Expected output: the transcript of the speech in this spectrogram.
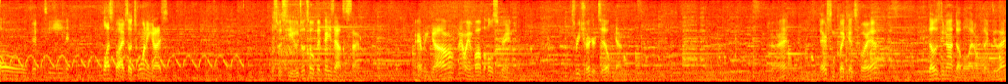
Oh, 15 plus 5, so 20, guys. This was huge. Let's hope it pays out this time. There we go. Now we involve the whole screen. Let's re-trigger too. Yeah. All right. There's some quick hits for you. Those do not double, I don't think, do they?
